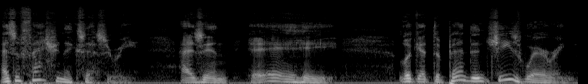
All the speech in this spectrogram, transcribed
as a fashion accessory, as in, hey, look at the she's wearing.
